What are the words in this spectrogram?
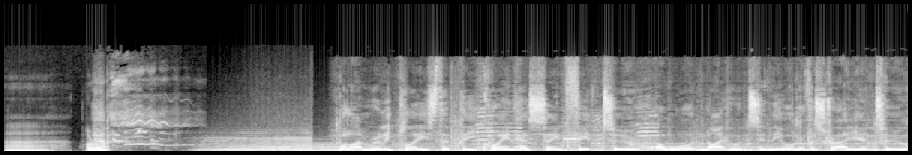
Uh, all right. Well, I'm really pleased that the Queen has seen fit to award knighthoods in the Order of Australia to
